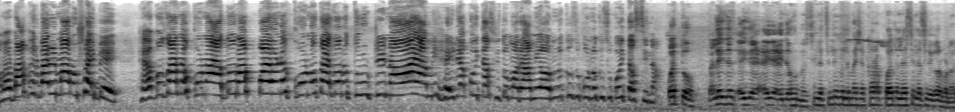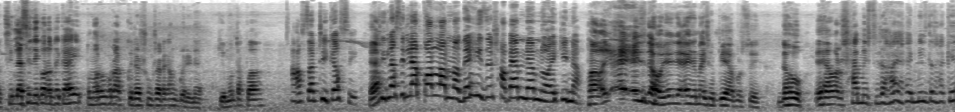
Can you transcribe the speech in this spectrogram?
আমার বাপের বাড়ির মানুষ আইবে হ্যাঁ গো জানো কোনো আদর আপ্যায়নে কোনো তাদের ত্রুটি নাই আমি হেইডা কইতাছি তোমারে আমি অন্য কিছু কোনো কিছু কইতাছি না। ওই তো তাহলে এই যে এই যে এই যে শুনো চিল্লা চিল্লি করলে মেশা খারাপ কয় তাহলে চিল্লা চিল্লি করব না। চিল্লা চিল্লি করো দেখাই তোমার উপর রাগ করে সংসারে কাম করি না। কি মন থাকবা? আচ্ছা ঠিক আছে। হ্যাঁ? চিল্লা চিল্লা আর করলাম না দেখি যে সব এমনি এমনি হয় কিনা। হ্যাঁ এই- যে দেখো এই যে এই যে মেশা বিয়া করছে দেখো এ আমার স্বামী স্ত্রী হাই হাই মিলতে থাকে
